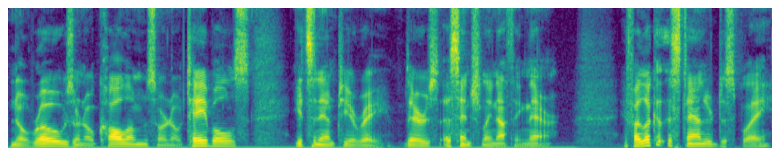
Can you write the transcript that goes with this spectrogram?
no rows or no columns or no tables it's an empty array. There's essentially nothing there. If I look at the standard display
